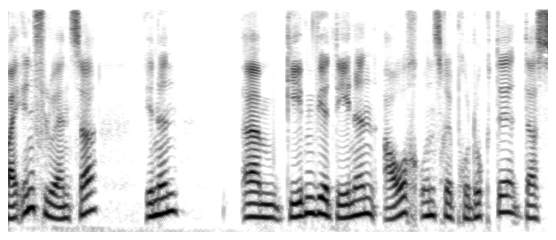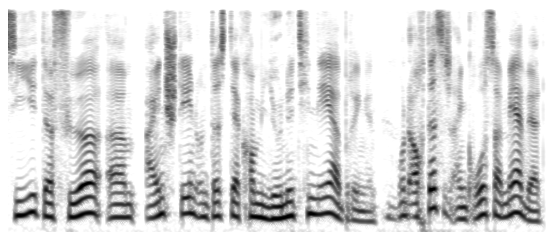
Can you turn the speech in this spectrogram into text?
Bei InfluencerInnen ähm, geben wir denen auch unsere Produkte, dass sie dafür ähm, einstehen und das der Community näher bringen. Und auch das ist ein großer Mehrwert.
